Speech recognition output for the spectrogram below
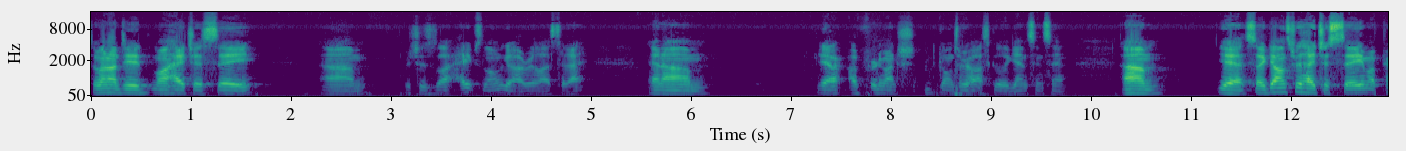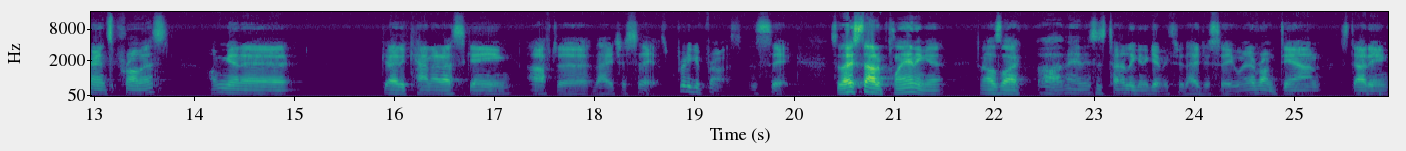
So when I did my HSC, um, which is like heaps long ago, I realised today, and um, yeah, I've pretty much gone through high school again since then. Um, yeah, so going through HSC, my parents promised I'm going to go to Canada skiing after the HSC. It's a pretty good promise. It's sick. So they started planning it, and I was like, oh man, this is totally going to get me through the HSC. Whenever I'm down studying,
